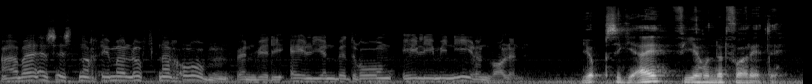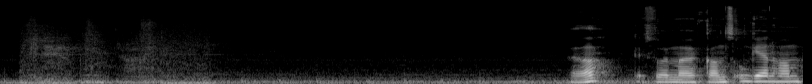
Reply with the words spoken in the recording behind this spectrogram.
Aber es ist noch immer Luft nach oben, wenn wir die Alien-Bedrohung eliminieren wollen. Jupp, CGI, 400 Vorräte. Ja, das wollen wir ganz ungern haben.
